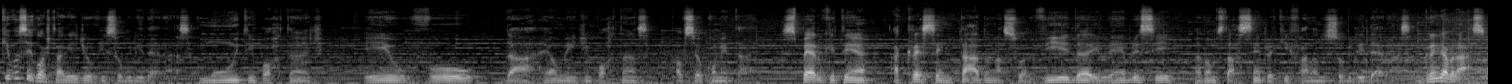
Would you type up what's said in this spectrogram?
que você gostaria de ouvir sobre liderança? Muito importante. Eu vou dar realmente importância ao seu comentário. Espero que tenha acrescentado na sua vida e lembre-se, nós vamos estar sempre aqui falando sobre liderança. Um grande abraço.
